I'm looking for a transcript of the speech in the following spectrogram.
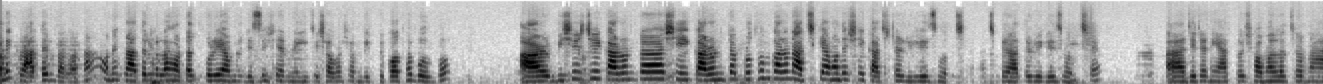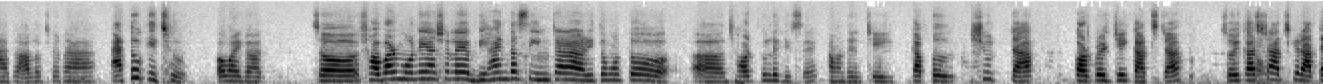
অনেক রাতের বেলা না, অনেক রাতের বেলা হঠাৎ করে আমরা ডিসিশন নেই যে সবার সঙ্গে একটু কথা বলব। আর বিশেষ যে কারণটা, সেই কারণটা, প্রথম কারণ আজকে আমাদের সেই কাজটা রিলিজ হচ্ছে। আজকে রাতে রিলিজ হচ্ছে। যেটা নিয়ে এত সমালোচনা, এত আলোচনা, এত কিছু। ও মাই গড সো সবার মনে আসলে বিহাইন্ড দ্য সিনটা রীতিমতো ঝড় তুলে দিছে আমাদের যেই কাপল শুটটা কর্পোরেট যেই কাজটা। সো ওই কাজটা আজকে রাতে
